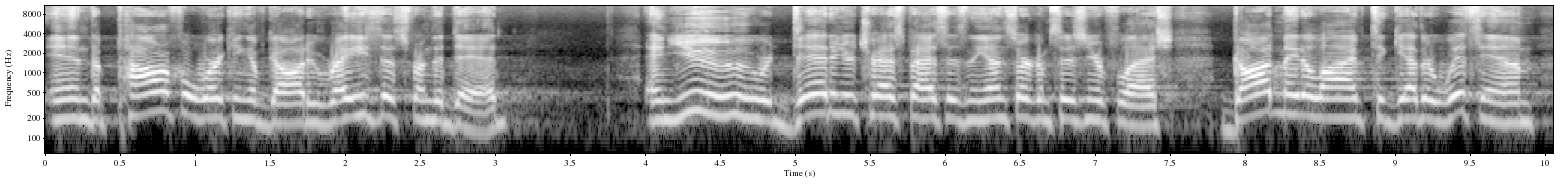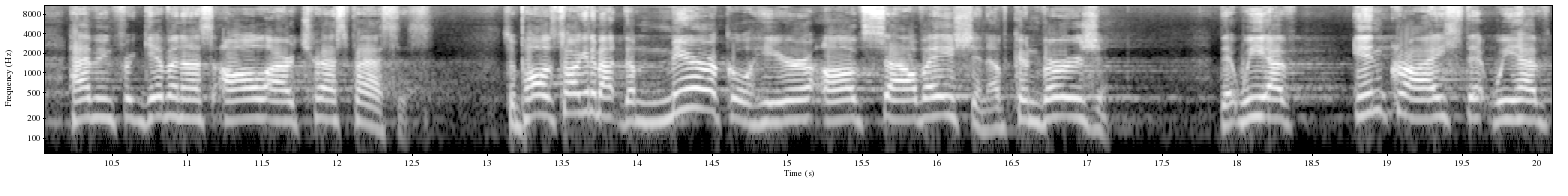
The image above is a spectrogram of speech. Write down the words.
in the powerful working of God who raised us from the dead and you, who were dead in your trespasses and the uncircumcision of your flesh, God made alive together with him, having forgiven us all our trespasses. So, Paul is talking about the miracle here of salvation, of conversion, that we have in Christ, that we have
